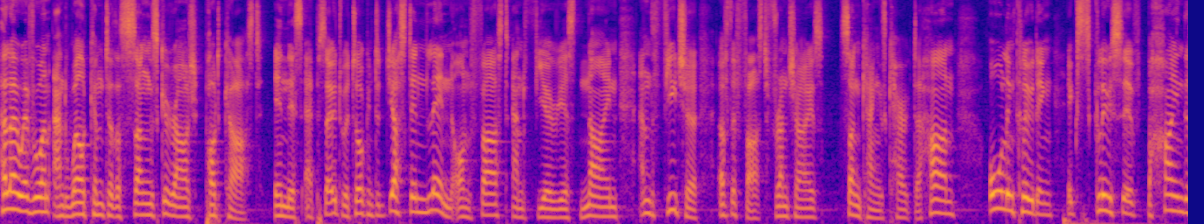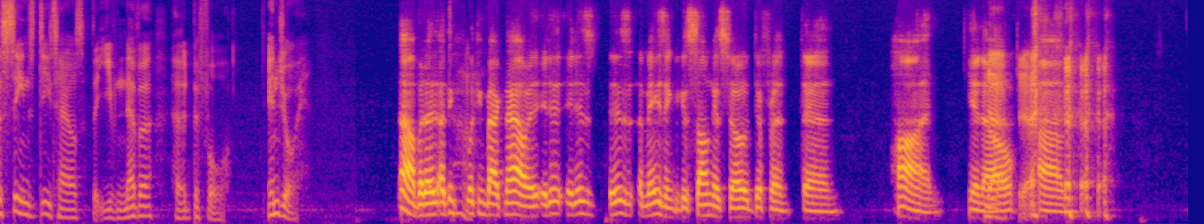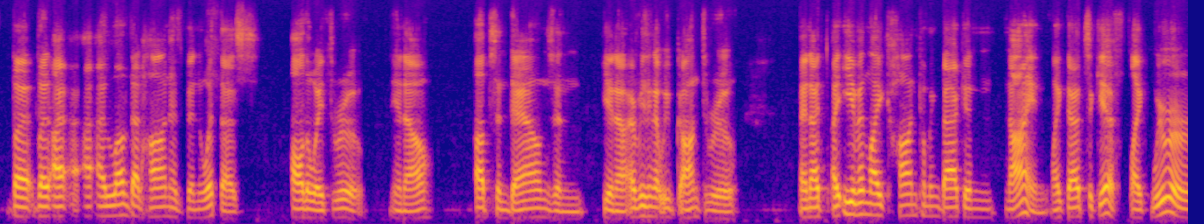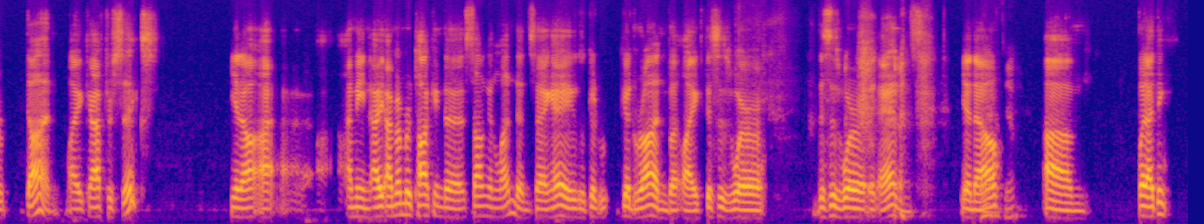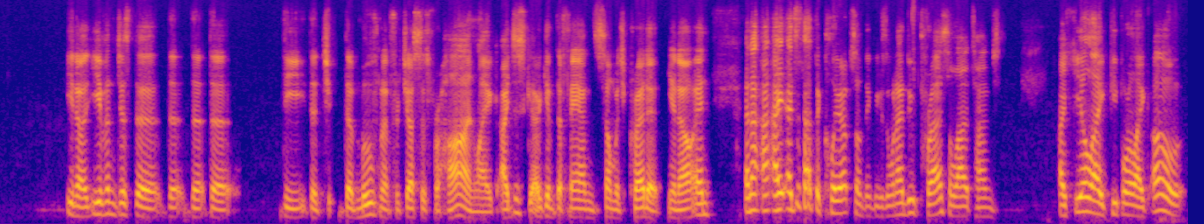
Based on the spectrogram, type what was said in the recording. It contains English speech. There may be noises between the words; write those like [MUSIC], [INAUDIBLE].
Hello, everyone, and welcome to the Sung's Garage podcast. In this episode, we're talking to Justin Lin on Fast and Furious 9 and the future of the Fast franchise, Sung Kang's character Han, all including exclusive behind the scenes details that you've never heard before. Enjoy. No, but I, I think oh. looking back now, it, it, it is it is amazing because Sung is so different than Han, you know. Yeah, yeah. um, [LAUGHS] but but I, I I love that Han has been with us all the way through, you know, ups and downs and you know everything that we've gone through. And I, I even like Han coming back in nine, like that's a gift. Like we were done, like after six, you know. I, I I mean, I, I remember talking to Sung in London saying, "Hey, it was a good good run, but like this is where this is where it ends," you [LAUGHS] know. Yeah, yeah. Um, but I think you know, even just the the the the the the the movement for justice for Han, like I just gotta give the fans so much credit, you know, and and I I just have to clear up something because when I do press, a lot of times I feel like people are like, oh,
